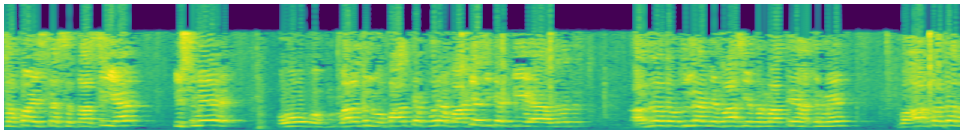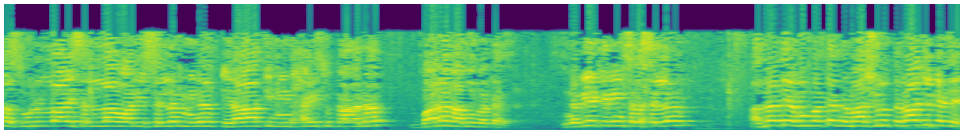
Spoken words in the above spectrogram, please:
سفا اس کا ستاسی ہے۔ اس میں وہ مرد الوفات کا پورا واقعہ ذکر کیا ہے حضرت حضرت عبداللہ کے پاس یہ فرماتے ہیں آخر میں واقع رسول اللہ صلی اللہ علیہ وسلم من القراط من حیث کانا بالا ابو بکر نبی کریم صلی اللہ علیہ وسلم حضرت ابو بکر نماز شروع کروا چکے تھے۔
